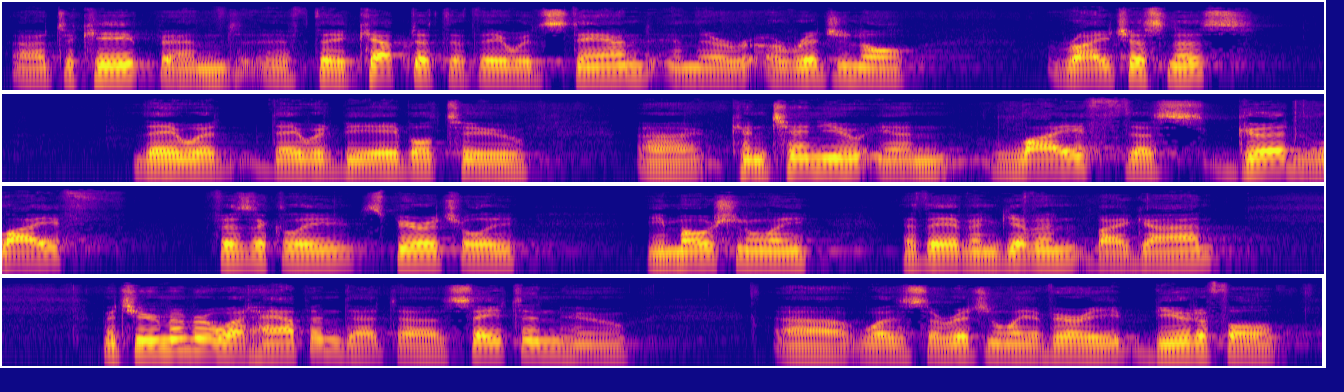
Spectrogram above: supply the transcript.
uh, to keep, and if they kept it, that they would stand in their original righteousness? They would they would be able to uh, continue in life, this good life, physically, spiritually, emotionally that they have been given by God. But you remember what happened that uh, Satan, who uh, was originally a very beautiful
